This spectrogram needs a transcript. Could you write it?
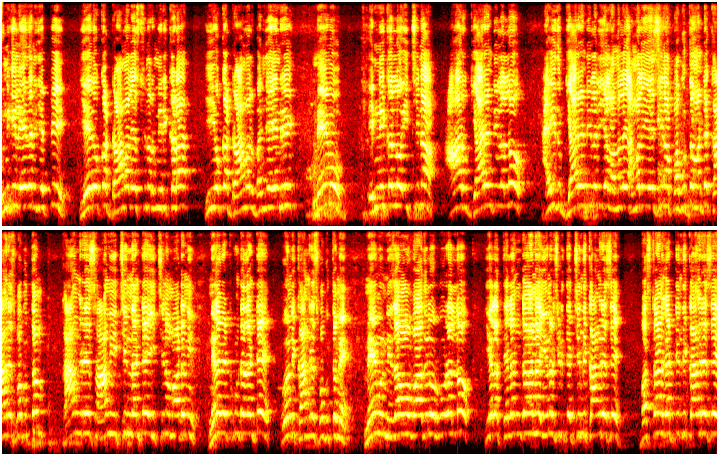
ఉనికి లేదని చెప్పి ఏదో ఒక డ్రామాలు వేస్తున్నారు మీరు ఇక్కడ. ఈ యొక్క డ్రామాలు బంద్ చేయండి. మేము ఎన్నికల్లో ఇచ్చిన ఆరు గ్యారంటీలలో ఐదు గ్యారంటీలను ఇవాళ అమలు అమలు చేసిన ప్రభుత్వం అంటే కాంగ్రెస్ ప్రభుత్వం. కాంగ్రెస్ హామీ ఇచ్చిందంటే ఇచ్చిన మాటని నిలబెట్టుకుంటుందంటే ఓన్లీ కాంగ్రెస్ ప్రభుత్వమే. మేము నిజామాబాద్లో రూరల్లో ఇలా తెలంగాణ యూనివర్సిటీ తెచ్చింది కాంగ్రెసే. బస్ స్టాండ్ కట్టింది కాంగ్రెసే.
